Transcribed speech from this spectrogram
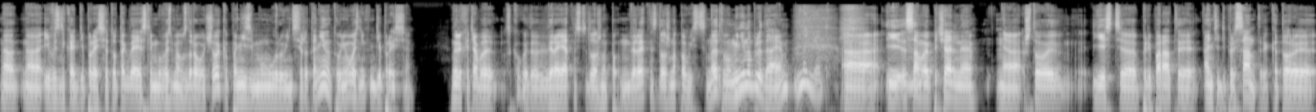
э, и возникает депрессия, то тогда, если мы возьмем здорового человека, понизим ему уровень серотонина, то у него возникнет депрессия. Ну или хотя бы с какой-то вероятностью должна, вероятность должна повыситься. Но этого мы не наблюдаем. Ну нет. А, и самое печальное, что есть препараты, антидепрессанты, которые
